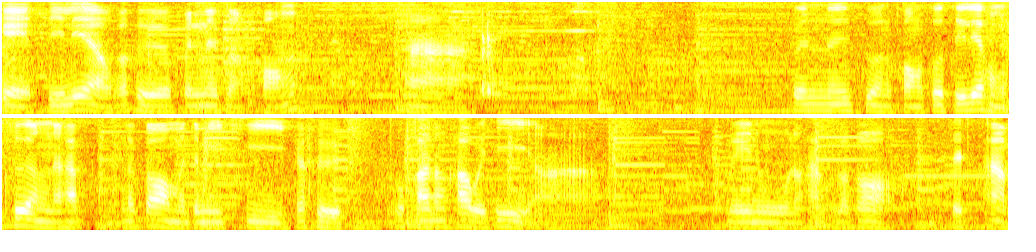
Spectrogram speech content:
gate serial ก็คือเป็นในส่วนของอ่าเป็นในส่วนของตัวซีเรียลของเครื่องนะครับ แล้วก็มันจะมีคีย์ก็คือลูกค้าต้องเข้าไปที่อ่าเมนูนะครับ แล้วก็ set up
